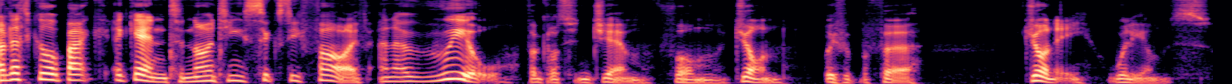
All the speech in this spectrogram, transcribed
Now let's go back again to 1965 and a real forgotten gem from John, if you prefer, Johnny Williams.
